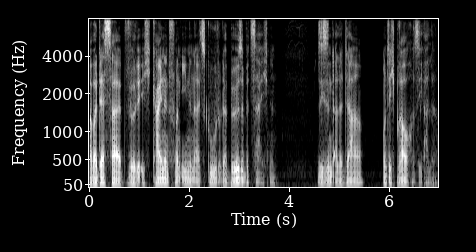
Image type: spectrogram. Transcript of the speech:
aber deshalb würde ich keinen von ihnen als gut oder böse bezeichnen. Sie sind alle da und ich brauche sie alle.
